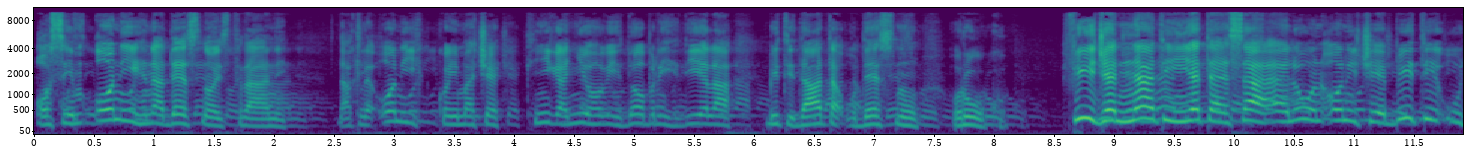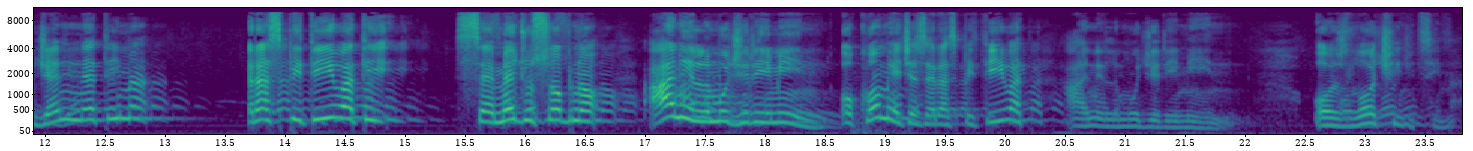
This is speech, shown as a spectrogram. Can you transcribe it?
osim onih na desnoj strani. Dakle, onih kojima će knjiga njihovih dobrih dijela biti data u desnu ruku. Fi džennati jete sa'elun, oni će biti u džennetima, raspitivati se međusobno anil muđrimin. O kome će se raspitivati? Anil muđrimin. O zločincima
